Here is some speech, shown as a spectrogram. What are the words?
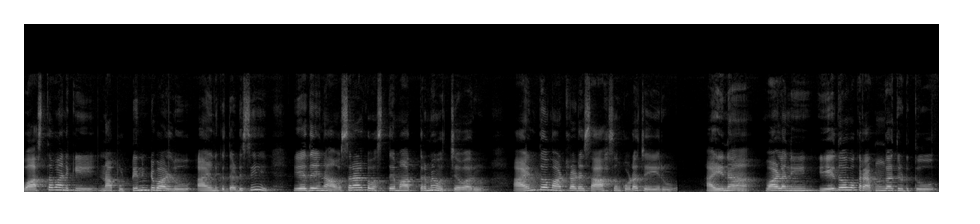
వాస్తవానికి నా పుట్టినింటి వాళ్ళు ఆయనకు దడిసి ఏదైనా అవసరాలకు వస్తే మాత్రమే వచ్చేవారు. ఆయనతో మాట్లాడే సాహసం కూడా చేయరు. అయినా వాళ్ళని ఏదో ఒక రకంగా తిడుతూ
